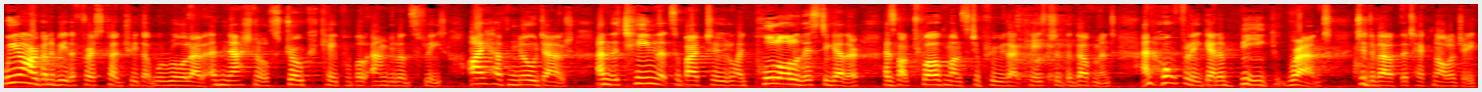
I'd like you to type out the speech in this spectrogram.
We are going to be the first country that will roll out a national stroke-capable ambulance fleet. I have no doubt. And the team that's about to like pull all of this together has got 12 months to prove that case to the government and hopefully get a big grant to develop the technology.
